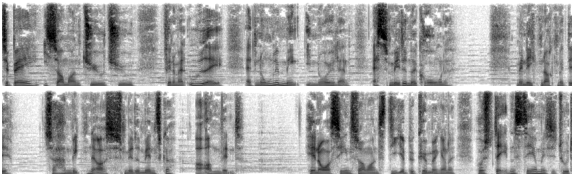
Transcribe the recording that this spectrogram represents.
Tilbage i sommeren 2020 finder man ud af, at nogle mink i Nordjylland er smittet med corona. Men ikke nok med det, så har minkene også smittet mennesker og omvendt. Hen over sensommeren stiger bekymringerne hos Statens Serum Institut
